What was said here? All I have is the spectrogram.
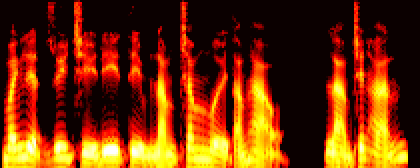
mãnh liệt duy trì đi tìm 518 hảo, làm chết hắn.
